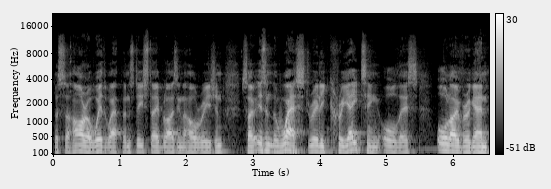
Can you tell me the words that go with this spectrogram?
the Sahara with weapons, destabilising the whole region. So isn't the West really creating all this all over again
